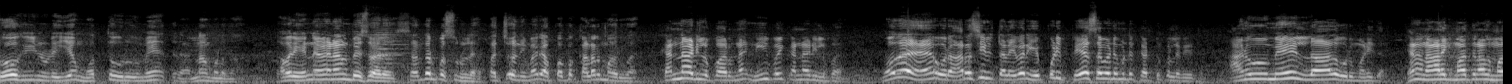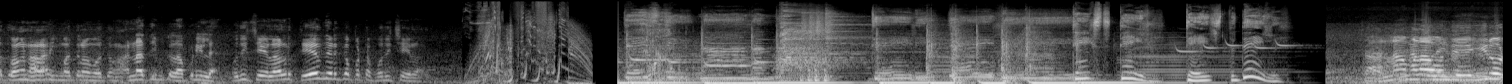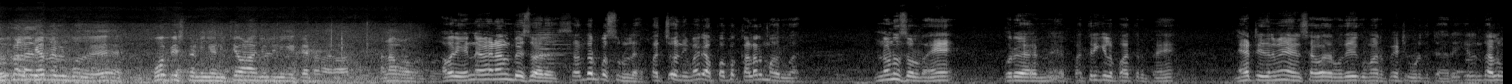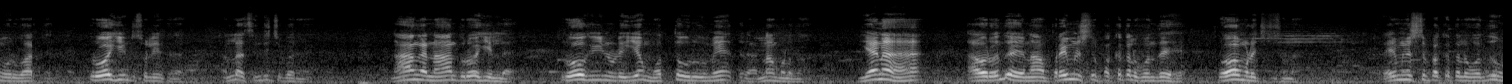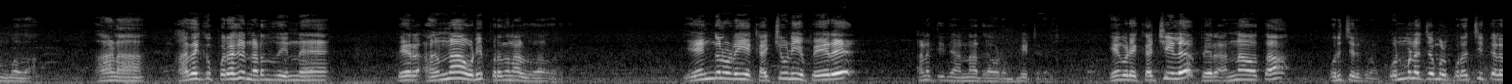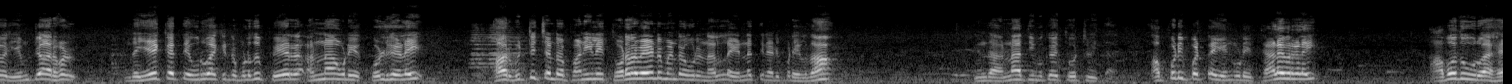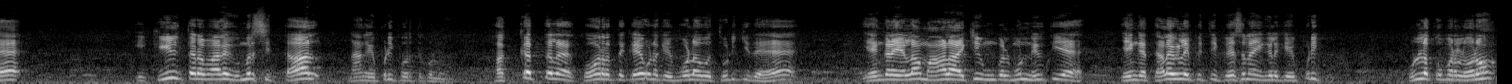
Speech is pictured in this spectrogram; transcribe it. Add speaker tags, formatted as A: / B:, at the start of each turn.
A: ரோகியினுடைய மொத்த உருவமே திரு அண்ணாமலை தான். அவர் என்ன வேணாலும் பேசுவார். சந்தர்ப்ப சூழ்நிலை. பச்சோந்தி மாதிரி அப்பப்போ கலர் மாறுவார். கண்ணாடியில் பாருன்னா நீ போய் கண்ணாடியில் பாரு. முத ஒரு அரசியல் தலைவர் எப்படி பேச வேண்டும் என்று கற்றுக்கொள்ள வேண்டும். அணுவுமே இல்லாத ஒரு மனிதர். ஏன்னா நாளைக்கு மாற்றினாலும் மாற்றுவாங்க நாளைக்கு மாற்றினாலும் மாற்றுவாங்க அண்ணா திமுக அப்படி இல்லை. பொதுச் செயலாளர் தேர்ந்தெடுக்கப்பட்ட பொதுச் செயலாளர்.
B: Taste the Daily.
C: அண்ணாமலா வந்து ஈரோட்டில் தேர்தலின் போது ஓபிஎஸ் நீங்க நிக்க வேணாம்னு சொல்லி நீங்க கேட்டதாக அண்ணாமலா
A: அவர் என்ன வேணாலும் பேசுவார். சந்தர்ப்ப சூழ்நிலை. பச்சோந்தி மாதிரி அப்பப்போ கலர் மாறுவார். இன்னொன்று சொல்கிறேன் ஒரு பத்திரிக்கையில் பார்த்துருப்பேன். நேற்று தினமே என் சகோதரர் உதயகுமார் பேட்டி கொடுத்துட்டாரு. இருந்தாலும் ஒரு வார்த்தை. துரோகின்னு சொல்லியிருக்கிறார். நல்லா சிந்திச்சு பாருங்கள் நாங்கள் நான் துரோகி இல்லை. துரோகியினுடைய மொத்த உருவமே திரு அண்ணாமலை தான். ஏன்னா அவர் வந்து நான் பிரைம் மினிஸ்டர் பக்கத்தில் வந்து துரோகம் அழைச்சிட்டு சொன்னார். பிரைம் மினிஸ்டர் பக்கத்தில் வந்து உண்மைதான். ஆனால் அதுக்கு பிறகு நடந்தது என்ன? வேறு அண்ணாவுடைய பிறந்தநாள் விழா வருது. எங்களுடைய கட்சியுடைய பேர் அனைத்து இந்திய அண்ணா திராவிட முன்னேற்ற கழகம். எங்களுடைய கட்சியில் பேர் அண்ணாவை தான் பொறிச்சிருக்கிறோம். பொன்மனச்சம்பல் புரட்சி தலைவர் எம்ஜிஆர்கள் இந்த இயக்கத்தை உருவாக்கின்ற பொழுது பேர் அண்ணாவுடைய கொள்கைகளை அவர் விட்டு சென்ற பணிகளை தொடர வேண்டும் என்ற ஒரு நல்ல எண்ணத்தின் அடிப்படையில் தான் இந்த அதிமுகவை தோற்றுவித்தார். அப்படிப்பட்ட எங்களுடைய தலைவர்களை அவதூறாக கீழ்த்தரமாக விமர்சித்தால் நாங்கள் எப்படி பொறுத்துக்கொள்வோம் பக்கத்தில் கோரத்துக்கே உனக்கு இவ்வளவு துடிக்குதே எங்களை எல்லாம் ஆளாக்கி உங்கள் முன் நிறுத்திய எங்கள் தலைவர்களை பற்றி பேசினா எங்களுக்கு எப்படி உள்ள குமரல் வரும்?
